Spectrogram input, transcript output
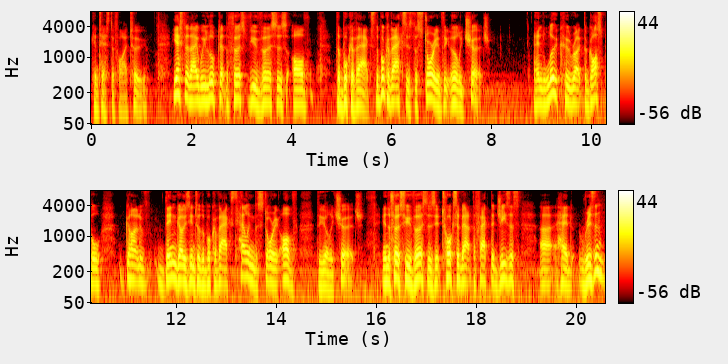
can testify to. Yesterday, we looked at the first few verses of the book of Acts. The book of Acts is the story of the early church. And Luke, who wrote the gospel, kind of then goes into the book of Acts telling the story of the early church in the first few verses, it talks about the fact that Jesus uh, had risen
